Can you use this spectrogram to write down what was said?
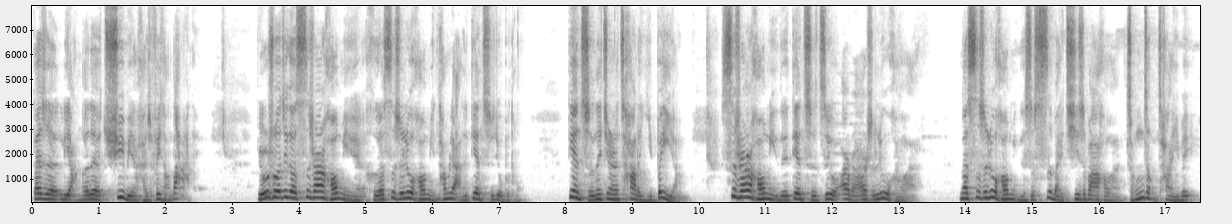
但是两个的区别还是非常大的。比如说这个四十二毫米和四十六毫米，它们俩的电池就不同。电池呢，竟然差了一倍呀！四十二毫米的电池只有二百二十六毫安，那四十六毫米的是四百七十八毫安，整整差一倍。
